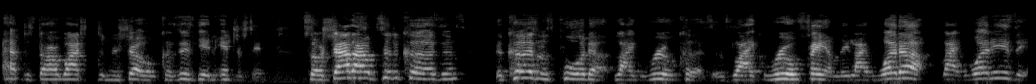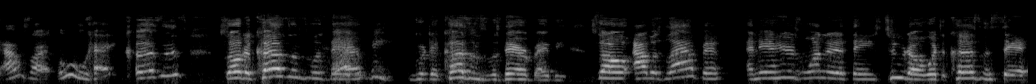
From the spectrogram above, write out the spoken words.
have to start watching the show because it's getting interesting. So shout out to the cousins. The cousins pulled up like real cousins, like real family. Like what up? Like what is it? I was like, ooh, hey cousins. So the cousins was there. The cousins was there, baby. So I was laughing. And then here's one of the things too, though, what the cousin said.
